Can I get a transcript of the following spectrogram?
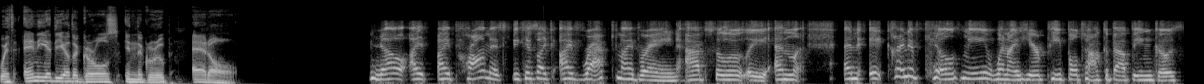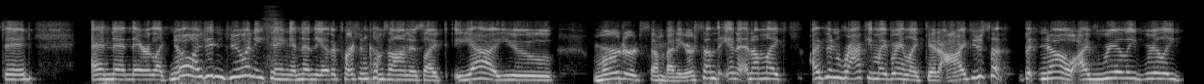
with any of the other girls in the group at all. No, I I promise because like I've racked my brain absolutely. And and it kind of kills me when I hear people talk about being ghosted and then they're like no I didn't do anything. And then the other person comes on is like yeah you murdered somebody or something. And, and I'm like I've been racking my brain like did I do something but no I really really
